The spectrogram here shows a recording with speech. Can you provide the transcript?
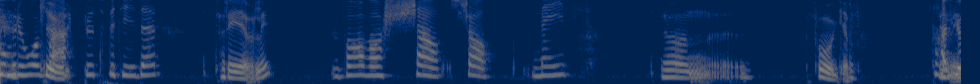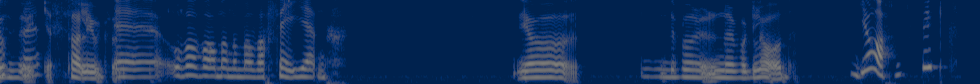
Kommer du ihåg Kul. vad ärtut betyder? trevlig. Vad var tjat- tjatmejs? Det var en uh, fågel. Talgoxe. Eh, och vad var man om man var fejen? Jag Det var när du var glad. Ja, snyggt!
